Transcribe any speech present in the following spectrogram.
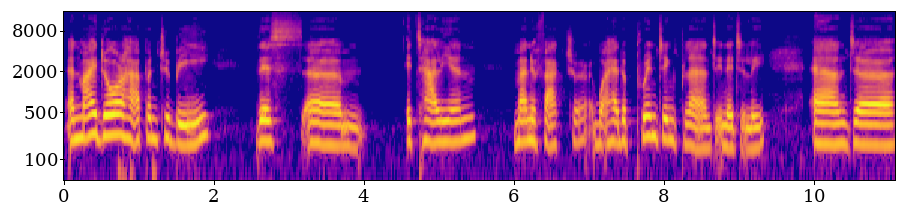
And my door happened to be this um, Italian manufacturer. I had a printing plant in Italy, and uh,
